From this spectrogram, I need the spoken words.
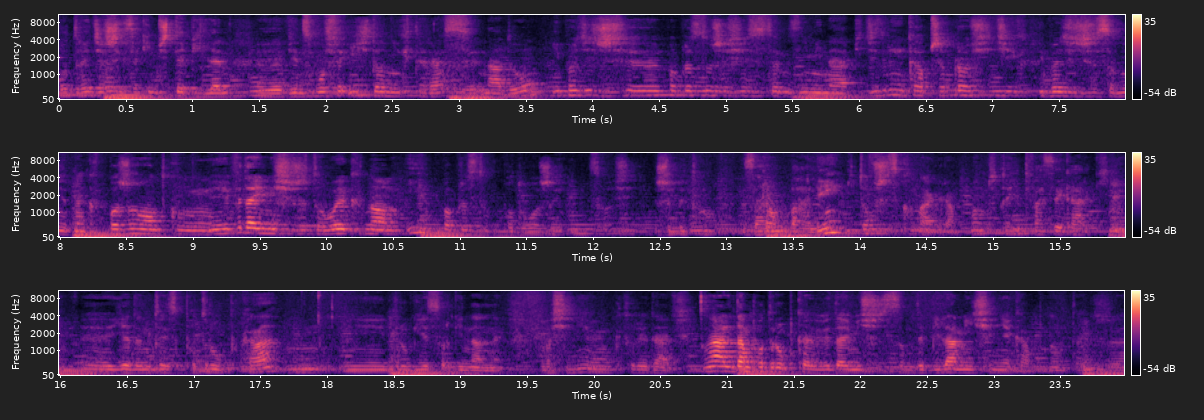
bo Dredziarz jest jakimś debilem, y, więc muszę iść do nich teraz na dół i powiedzieć y, po prostu, że się chcę z nimi napić drinka, przeprosić ich i powiedzieć, że są jednak w porządku. Y, Wydaje mi się, że to łykną i po prostu podłożę im coś, żeby to zarąbali i to wszystko nagram. Mam tutaj dwa zegarki, jeden to jest podróbka mm, i drugi jest oryginalny. Właśnie nie wiem, który dać. No ale dam podróbkę, wydaje mi się, że są debilami i się nie kapną, także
